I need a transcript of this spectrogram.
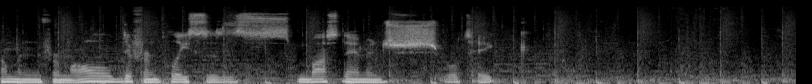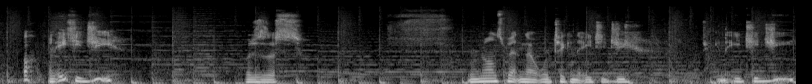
coming from all different places. Boss damage. We'll take... an ATG. What is this? Announcement? No, we're taking the ATG. Taking the ATG.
